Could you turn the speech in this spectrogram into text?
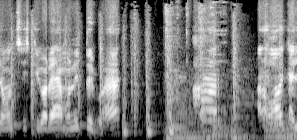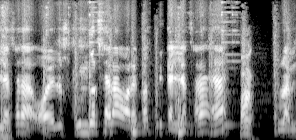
যেমন সৃষ্টি করে এমনই তৈব হ্যাঁ? আর আর ওই কাইল্লা ছাড়া ওই হলো সুন্দর ছাড়া ওর তুই কাইল্লা ছাড়া হ্যাঁ? পুরো আমি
